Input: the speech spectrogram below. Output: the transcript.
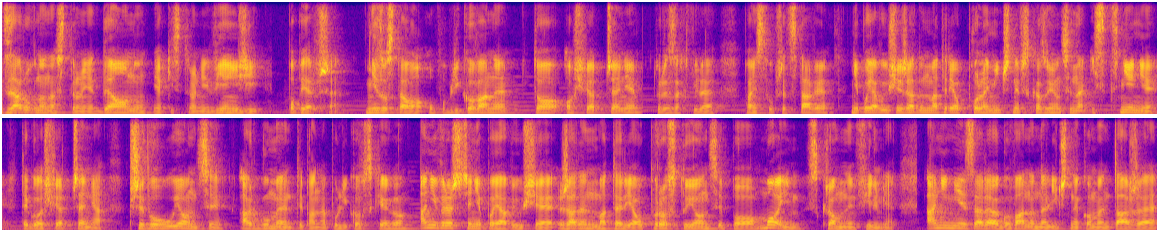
zarówno na stronie Deonu, jak i stronie więzi, po pierwsze, nie zostało opublikowane to oświadczenie, które za chwilę Państwu przedstawię. Nie pojawił się żaden materiał polemiczny wskazujący na istnienie tego oświadczenia, przywołujący argumenty pana Pulikowskiego, ani wreszcie nie pojawił się żaden materiał prostujący po moim skromnym filmie, ani nie zareagowano na liczne komentarze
